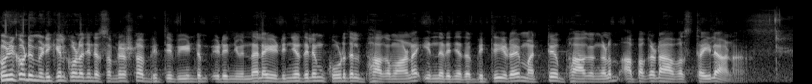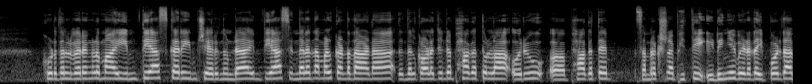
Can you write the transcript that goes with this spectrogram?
കോഴിക്കോട് മെഡിക്കൽ കോളേജിന്റെ സംരക്ഷണ ഭിത്തി വീണ്ടും ഇടിഞ്ഞു. ഇന്നലെ ഇടിഞ്ഞതിലും കൂടുതൽ ഭാഗമാണ് ഇന്നിടിഞ്ഞത്. ഭിത്തിയുടെ മറ്റ് ഭാഗങ്ങളും അപകടാവസ്ഥയിലാണ്. കൂടുതൽ വിവരങ്ങളുമായി ഇംതിയാസ് കരീം ചേരുന്നുണ്ട്. ഇംതിയാസ് ഇന്നലെ നമ്മൾ കണ്ടതാണ് ഇന്നൽ കോളേജിന്റെ ഭാഗത്തുള്ള ഒരു ഭാഗത്തെ സംരക്ഷണ ഭിത്തി ഇടിഞ്ഞു വീണത് ഇപ്പോഴത്തെ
